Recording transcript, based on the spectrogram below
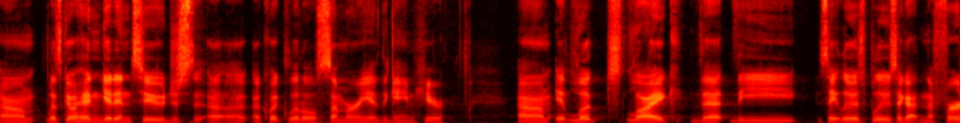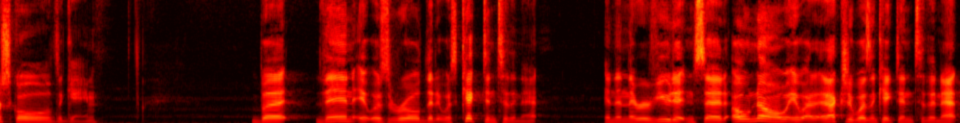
um, let's go ahead and get into just a, a, quick little summary of the game here. Um, it looked like that the St. Louis Blues had gotten the first goal of the game, but then it was ruled that it was kicked into the net, and then they reviewed it and said, "Oh no, it, it actually wasn't kicked into the net,"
